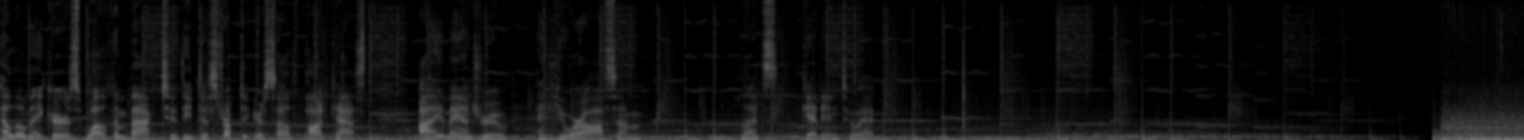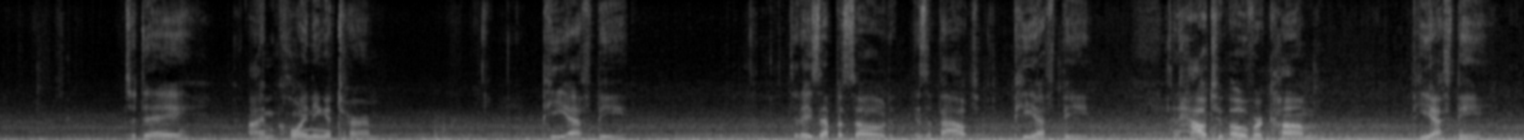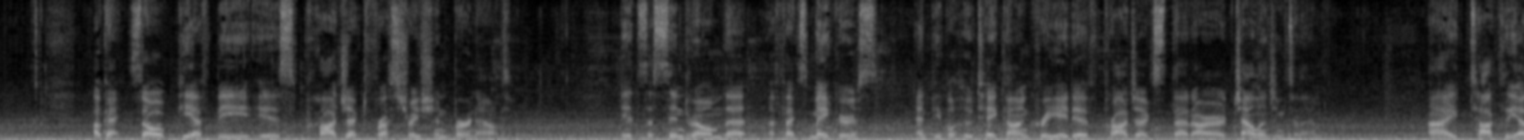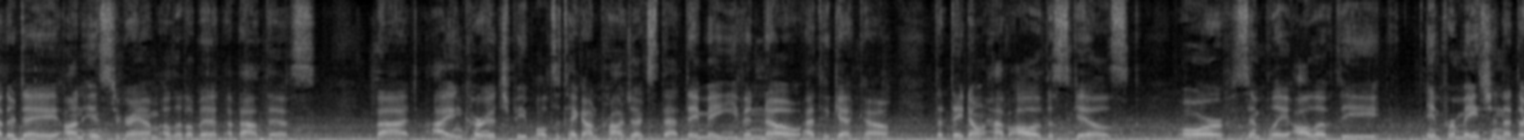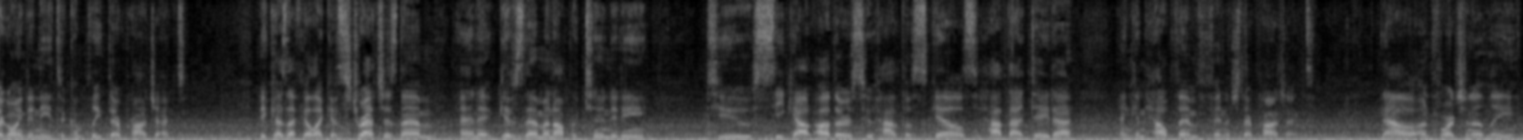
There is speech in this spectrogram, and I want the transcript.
Hello, makers. Welcome back to the Disrupt It Yourself podcast. I am Andrew, and you are awesome. Let's get into it. Today, I'm coining a term PFB. Today's episode is about PFB and how to overcome PFB. Okay, so PFB is Project Frustration Burnout. It's a syndrome that affects makers and people who take on creative projects that are challenging to them. I talked the other day on Instagram a little bit about this, but I encourage people to take on projects that they may even know at the get go that they don't have all of the skills or simply all of the information that they're going to need to complete their project. Because I feel like it stretches them and it gives them an opportunity to seek out others who have those skills, have that data, and can help them finish their project. Now, unfortunately,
